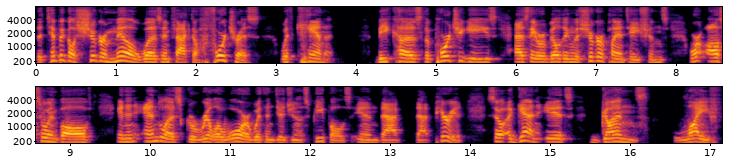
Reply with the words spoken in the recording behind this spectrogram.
the typical sugar mill was in fact a fortress with cannon because the Portuguese, as they were building the sugar plantations, were also involved in an endless guerrilla war with indigenous peoples in that, that period. So again, it's guns, life,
